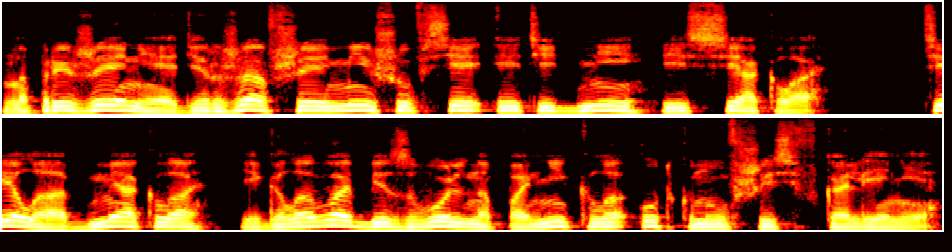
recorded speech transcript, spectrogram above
Напряжение, державшее Мишу все эти дни, иссякло. Тело обмякло, и голова безвольно поникла, уткнувшись в колени.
